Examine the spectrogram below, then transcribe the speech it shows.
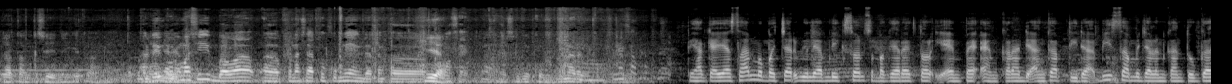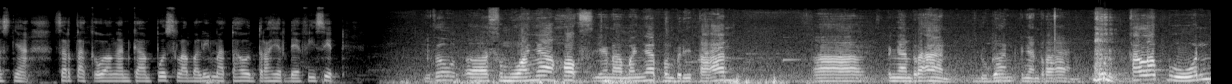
datang ke sini gitu aja. Ada informasi bahwa uh, penasihat hukumnya yang datang ke Iya. Polsek. Nah, Hasil hukum. benar. Pihak yayasan memecat William Nixon sebagai rektor IMPM karena dianggap tidak bisa menjalankan tugasnya serta keuangan kampus selama lima tahun terakhir defisit. itu uh, semuanya hoax yang namanya pemberitaan uh, penyanderaan, dugaan penyanderaan. Kalaupun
